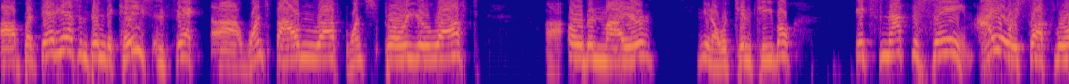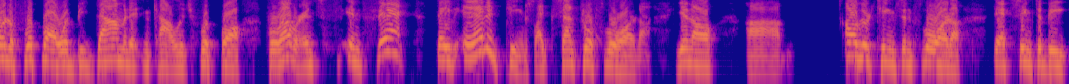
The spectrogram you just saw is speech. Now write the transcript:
Uh, but that hasn't been the case. In fact, uh, once Bowden left, once Spurrier left, uh, Urban Meyer, you know, with Tim Tebow. It's not the same. I always thought Florida football would be dominant in college football forever. And in fact, they've added teams like Central Florida, you know, uh, other teams in Florida that seem to be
